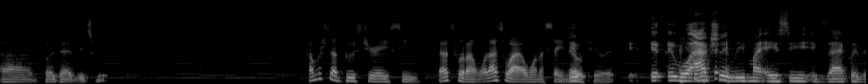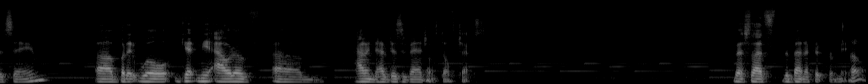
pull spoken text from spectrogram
Uh, but that'd be sweet. How much does that boost your AC? That's what I. want. That's why I want to say no It- to it. It, it, will actually leave my AC exactly the same, uh, but it will get me out of um, having to have disadvantage on stealth checks. That's that's the benefit for me. Oh.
